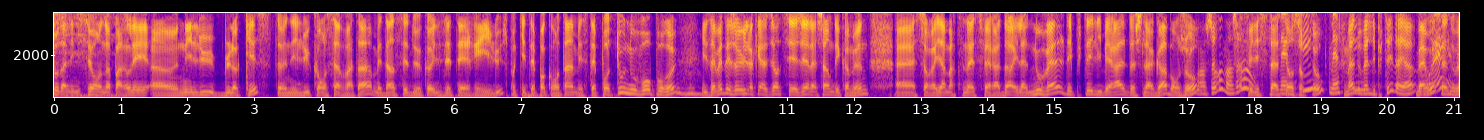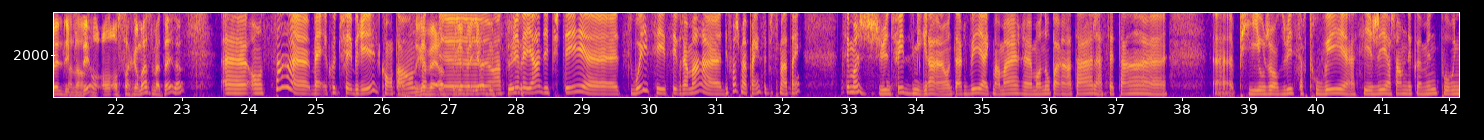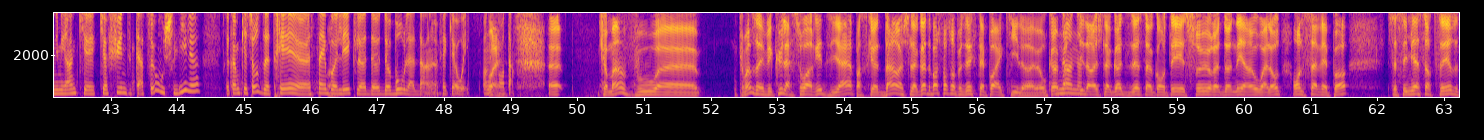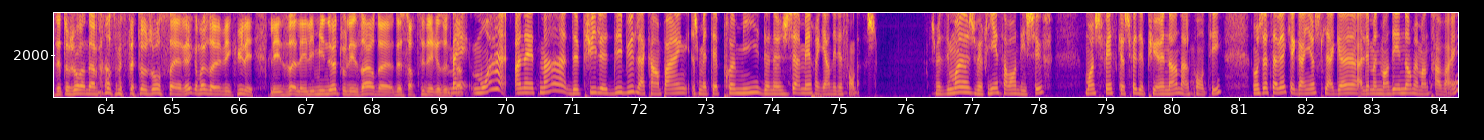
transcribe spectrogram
Tôt dans l'émission, on a parlé à un élu bloquiste, un élu conservateur, mais dans ces deux cas, ils étaient réélus. C'est pas qu'ils étaient pas contents, mais c'était pas tout nouveau pour eux. Ils avaient déjà eu l'occasion de siéger à la Chambre des communes. Euh, Soraya Martinez-Ferrada est la nouvelle députée libérale de Schlaga. Bonjour. Bonjour, bonjour. Félicitations Merci, surtout. merci. Ma nouvelle députée d'ailleurs. Ben oui, ta nouvelle députée. Alors, on, on se sent comment ce matin là? Euh, on se sent, euh, ben écoute, fébrile, contente. En se parce en se réveillant euh, En député, se réveillant député. euh, oui, c'est c'est vraiment... des fois, je me pince depuis ce matin. Tu sais, moi, je suis une fille d'immigrants. hein. On est arrivé avec ma mère monoparentale à 7 ans. euh, puis aujourd'hui, se retrouver à siéger à la Chambre des communes pour une immigrante qui a, qui a fui une dictature au Chili, là, il y a comme quelque chose de très euh, symbolique, là, de, de beau là-dedans. là. Fait que oui, on Ouais. est content. Euh, comment vous comment vous avez vécu la soirée d'hier? Parce que dans Hochelaga d'abord je pense qu'on peut dire que c'était pas acquis là aucun Non, parti non. dans Hochelaga disait c'est un comté sûr donné à un ou à l'autre on le savait pas ça s'est mis à sortir, vous étiez toujours en avance, mais c'était toujours serré. Comment vous avez vécu les, les, les, les minutes ou les heures de, de sortie des résultats? Ben, moi, honnêtement, depuis le début de la campagne, je m'étais promis de ne jamais regarder les sondages. Je me dis, moi, là, je veux rien savoir des chiffres. Moi, je fais ce que je fais depuis un an dans le comté. Moi, je savais que Gagnon Schlager allait me demander énormément de travail.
